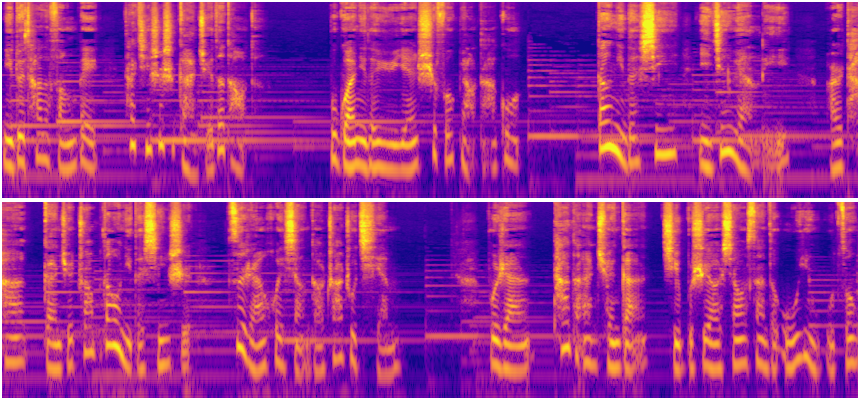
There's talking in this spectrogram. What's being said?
你对他的防备，他其实是感觉得到的，不管你的语言是否表达过。当你的心已经远离，而他感觉抓不到你的心时，自然会想到抓住钱，不然他的安全感岂不是要消散的无影无踪？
